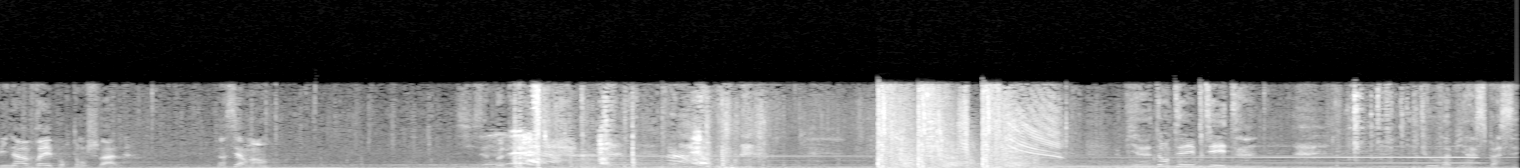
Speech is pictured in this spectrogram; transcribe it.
suis navré pour ton cheval. Sincèrement. Si ça peut te... Bien tenté, petite. Tout va bien se passer.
